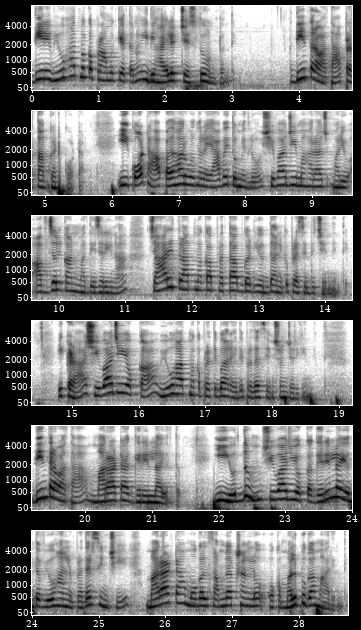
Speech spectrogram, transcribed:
దీని వ్యూహాత్మక ప్రాముఖ్యతను ఇది హైలైట్ చేస్తూ ఉంటుంది. దీని తర్వాత ప్రతాప్గఢ్ కోట. ఈ కోట పదహారు వందల యాభై తొమ్మిదిలో శివాజీ మహారాజ్ మరియు అఫ్జల్ ఖాన్ మధ్య జరిగిన చారిత్రాత్మక ప్రతాప్గఢ్ యుద్ధానికి ప్రసిద్ధి చెందింది. ఇక్కడ శివాజీ యొక్క వ్యూహాత్మక ప్రతిభ అనేది ప్రదర్శించడం జరిగింది. దీని తర్వాత మరాఠా గెరిల్లా యుద్ధం. ఈ యుద్ధం శివాజీ యొక్క గెరిల్లా యుద్ధ వ్యూహాలను ప్రదర్శించి మరాఠా మొఘల్ సంరక్షణలో ఒక మలుపుగా మారింది.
